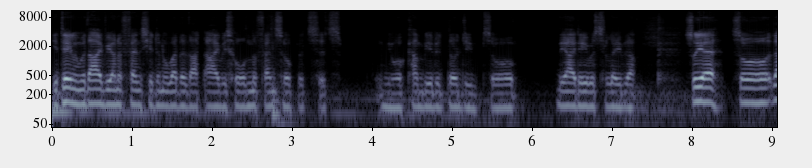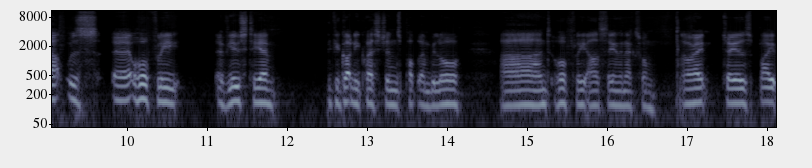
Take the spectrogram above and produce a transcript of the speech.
you're dealing with ivy on a fence you don't know whether that ivy's holding the fence up. It's it's you know can be a bit dodgy. So the idea was to leave that so yeah so that was uh, hopefully of use to you. If you've got any questions pop them below and hopefully i'll see you in the next one. All right cheers bye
